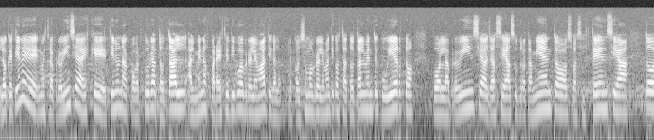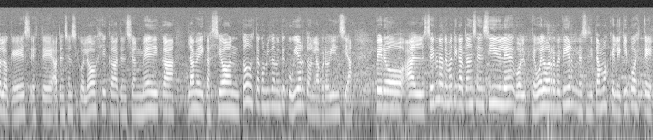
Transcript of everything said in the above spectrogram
Lo que tiene nuestra provincia es que tiene una cobertura total, al menos para este tipo de problemática, el consumo problemático está totalmente cubierto por la provincia, ya sea su tratamiento, su asistencia, todo lo que es este, atención psicológica, atención médica, la medicación, todo está completamente cubierto en la provincia. Pero al ser una temática tan sensible, te vuelvo a repetir, necesitamos que el equipo esté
